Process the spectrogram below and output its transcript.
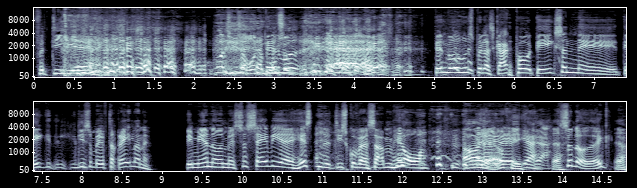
Fordi øh, rundt om den, måde, ja, den måde, hun spiller skak på, det er ikke sådan, øh, det er ikke ligesom efter reglerne. Det er mere noget med, så sagde vi, at hestene de skulle være sammen herover. Åh oh, ja, okay. Øh, ja, Ja. ja, sådan noget, ikke? Ja.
